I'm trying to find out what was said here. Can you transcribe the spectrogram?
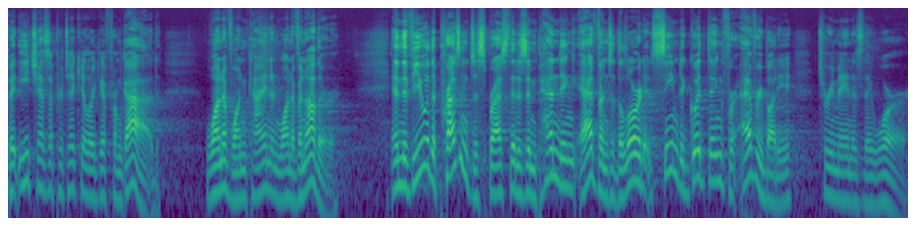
but each has a particular gift from God, one of one kind and one of another. In the view of the present distress that is impending advent of the Lord, it seemed a good thing for everybody to remain as they were.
